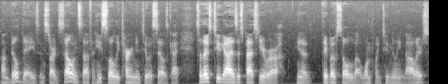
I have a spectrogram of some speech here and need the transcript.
on build days and started selling stuff, and he slowly turned into a sales guy. So those two guys this past year were, you know, they both sold about 1.2 million dollars.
